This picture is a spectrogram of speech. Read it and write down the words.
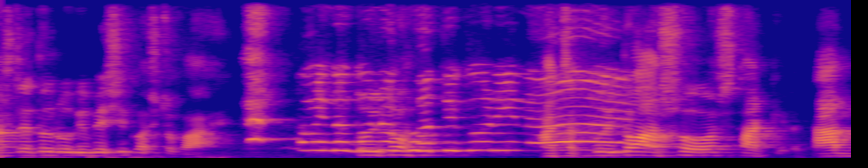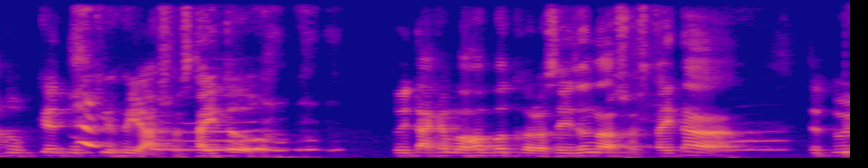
আসলে তো রুগী বেশি কষ্ট পায়। আমি তো কোনো ক্ষতি করি না আচ্ছা তুই তো আসস তাকে তার দুঃখে দুঃখী হয়ে আসস তাই তো? তুই তাকে মহব্বত করস এই জন্য আসস তাই না? তো তুই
